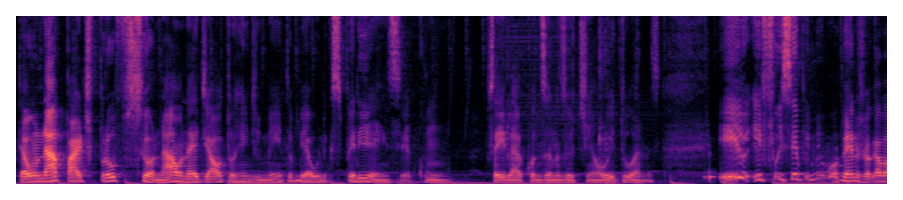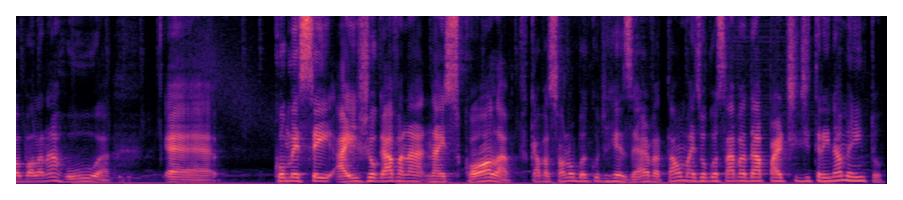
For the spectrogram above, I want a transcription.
Então, na parte profissional, né, de alto rendimento, minha única experiência, com sei lá quantos anos eu tinha, oito anos. E, e, fui sempre me movendo, jogava bola na rua, é, comecei, aí jogava na, na escola, ficava só no banco de reserva tal, mas eu gostava da parte de treinamento.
